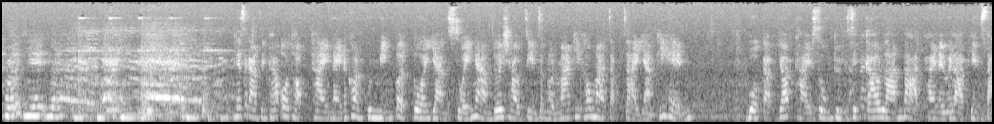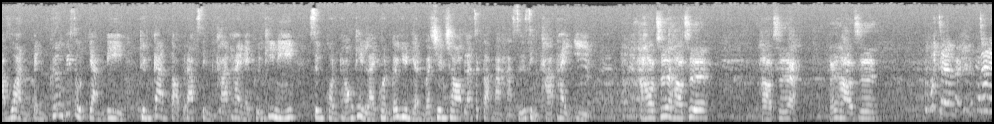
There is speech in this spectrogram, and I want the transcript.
国节圆。 เทศกาลสินค้าโอท็อปไทยในนครคุนหมิงเปิดตัวอย่างสวยงามด้วยชาวจีนจำนวนมากที่เข้ามาจับจ่ายอย่างที่เห็น บวกกับยอดขายสูงถึง 19 ล้านบาทภายในเวลาเพียง 3 วัน เป็นเครื่องพิสูจน์อย่างดี ถึงการตอบรับสินค้าไทยในพื้นที่นี้ ซึ่งคนท้องถิ่นหลายคนก็ยืนยันว่าชื่นชอบ และจะกลับมาหาซื้อสินค้าไทยอีก 好吃，好吃， 好吃啊，很好吃。这这里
